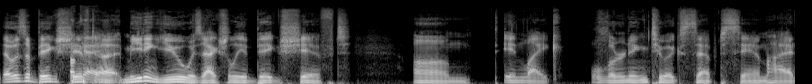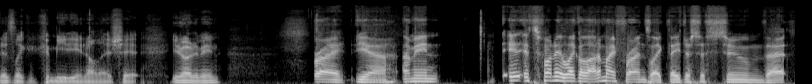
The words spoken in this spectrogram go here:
That was a big shift. Okay. uh, meeting you was actually a big shift um in like learning to accept sam hyde as like a comedian all that shit. You know what i mean Right. Yeah. I mean, it, it's funny. Like a lot of my friends, like they just assume that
